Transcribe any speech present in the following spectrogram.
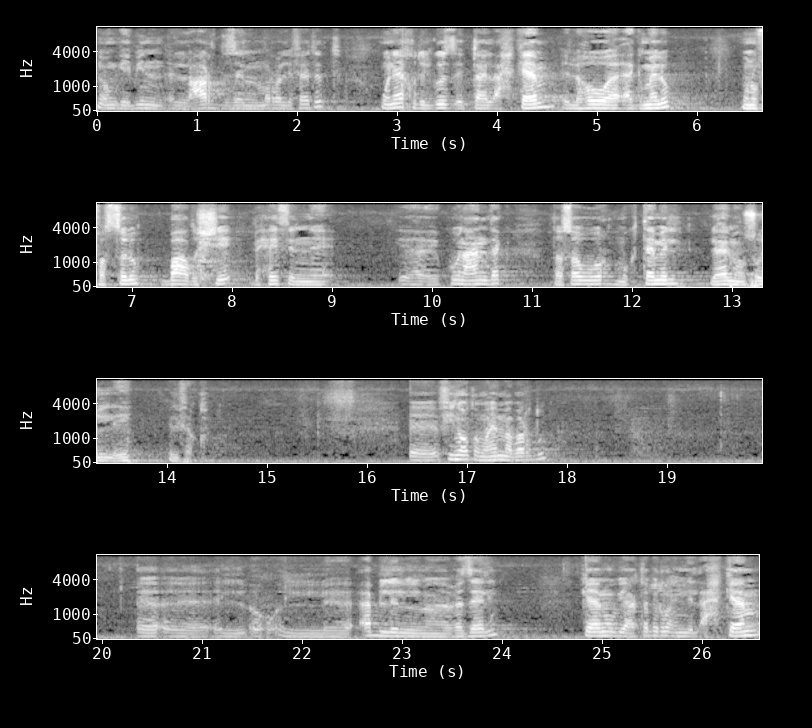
نقوم جايبين العرض زي المرة اللي فاتت وناخد الجزء بتاع الأحكام اللي هو أجمله ونفصله بعض الشيء بحيث أن يكون عندك تصور مكتمل لعلم أصول الإيه؟ الفقه. في نقطة مهمة برضو. قبل الغزالي كانوا بيعتبروا أن الأحكام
